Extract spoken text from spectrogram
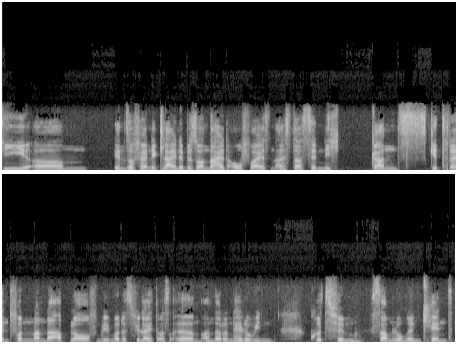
die ähm, insofern eine kleine Besonderheit aufweisen, als dass sie nicht ganz getrennt voneinander ablaufen, wie man das vielleicht aus ähm, anderen Halloween-Kurzfilmsammlungen kennt.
